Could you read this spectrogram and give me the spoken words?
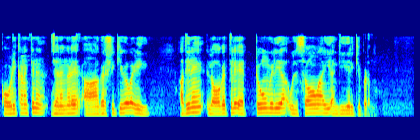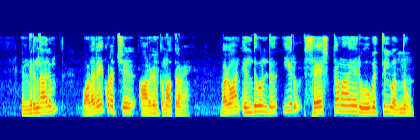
കോടിക്കണക്കിന് ജനങ്ങളെ ആകർഷിക്കുക വഴി അതിനെ ലോകത്തിലെ ഏറ്റവും വലിയ ഉത്സവമായി അംഗീകരിക്കപ്പെടുന്നു. എന്നിരുന്നാലും വളരെ കുറച്ച് ആളുകൾക്ക് മാത്രമേ ഭഗവാൻ എന്തുകൊണ്ട് ഈ ഒരു ശ്രേഷ്ഠമായ രൂപത്തിൽ വന്നു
